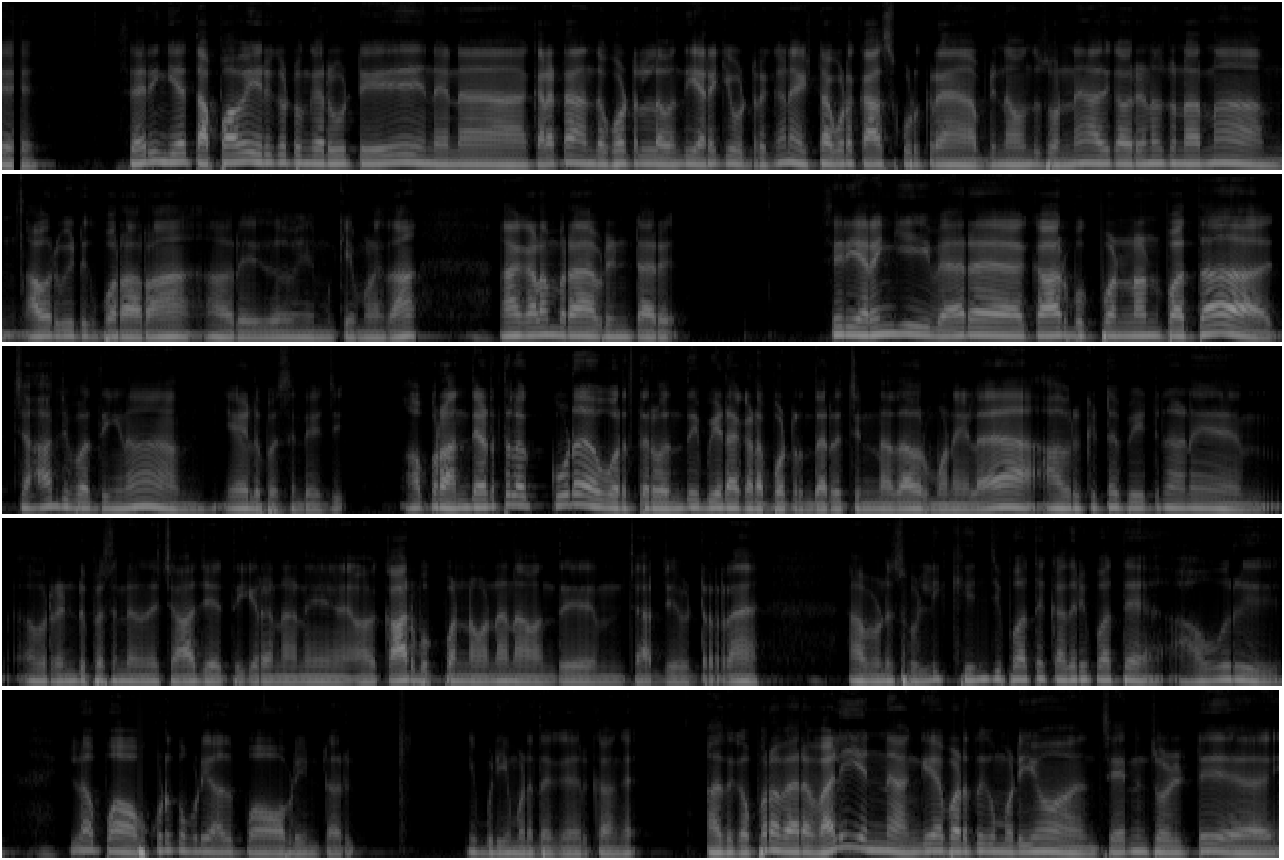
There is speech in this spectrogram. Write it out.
சரிங்க தப்பாகவே இருக்கட்டுங்க ரூட்டு. என்ன கரெக்டாக அந்த ஹோட்டலில் வந்து இறக்கி விட்ருக்கேன் நான் எக்ஸ்ட்ரா கூட காசு கொடுக்குறேன் அப்படின்னு நான் வந்து சொன்னேன். அதுக்கு அவர் என்ன சொன்னார்னா அவர் வீட்டுக்கு போகிறாராம் அவர் ஏதோ முக்கியமானதான் நான் கிளம்புறேன் அப்படின்ட்டாரு. சரி இறங்கி வேறு கார் புக் பண்ணலான்னு பார்த்தா சார்ஜ் பார்த்தீங்கன்னா ஏழு பர்சன்டேஜ் அப்புறம் அந்த இடத்துல கூட ஒருத்தர் வந்து பீடா கடை போட்டிருந்தாரு சின்னதாக ஒரு முனையில். அவர்கிட்ட போயிட்டு நான் ஒரு ரெண்டு பெர்சன்ட் வந்து சார்ஜ் ஏற்றிக்கிறேன் நான். கார் புக் பண்ணவொடனே நான் வந்து சார்ஜ் விட்டுறேன் அப்படின்னு சொல்லி கெஞ்சி பார்த்து கதறி பார்த்தேன் அவர் இல்லைப்பா கொடுக்க முடியாதுப்பா அப்படின்ட்டாரு. இப்படியும் மட்டும் இருக்காங்க. அதுக்கப்புறம் வேறு வழி என்ன? அங்கேயே படுத்துக்க முடியும். சரின்னு சொல்லிட்டு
